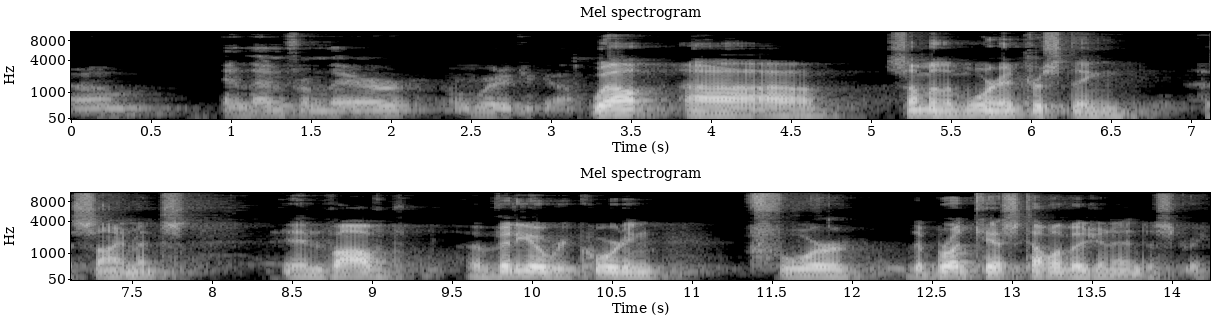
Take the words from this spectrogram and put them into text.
Um, and then from there, where did you go? Well, uh, some of the more interesting assignments involved a video recording for the broadcast television industry.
